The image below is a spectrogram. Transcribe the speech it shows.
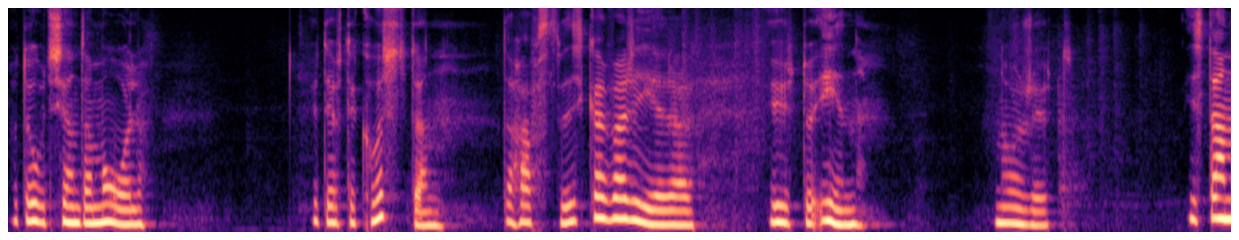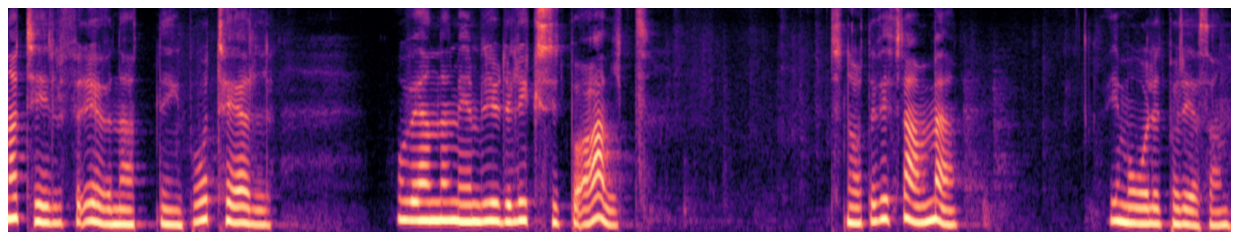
mot okända mål utefter kusten där havsvikar varierar ut och in norrut. Vi stannar till för övernattning på hotell och vännen min bjuder lyxigt på allt. Snart är vi framme i målet på resan.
